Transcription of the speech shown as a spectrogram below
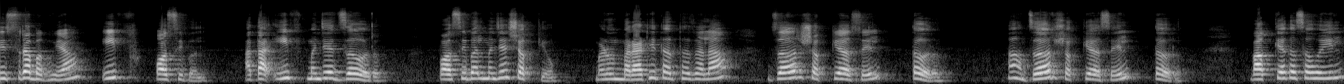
तिसरं बघूया इफ पॉसिबल आता इफ म्हणजे जर. पॉसिबल म्हणजे शक्य. म्हणून मराठीत अर्थ झाला जर शक्य असेल तर. हां जर शक्य असेल तर. वाक्य कसं होईल?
